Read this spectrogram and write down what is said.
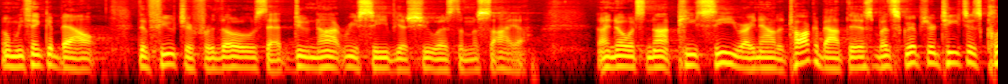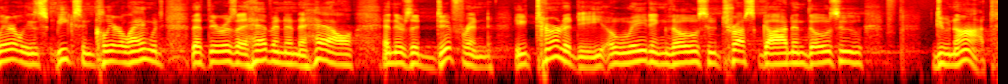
When we think about the future for those that do not receive Yeshua as the Messiah, I know it's not PC right now to talk about this, but Scripture teaches clearly, speaks in clear language, that there is a heaven and a hell, and there's a different eternity awaiting those who trust God and those who do not.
